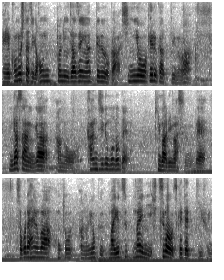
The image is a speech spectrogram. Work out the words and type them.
えー、この人たちが本当に座禅やってるのか信用を受けるかっていうのは皆さんがあの感じるもので決まりますんでそこら辺は本当あのよく前前に「唾をつけて」っていうふうに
